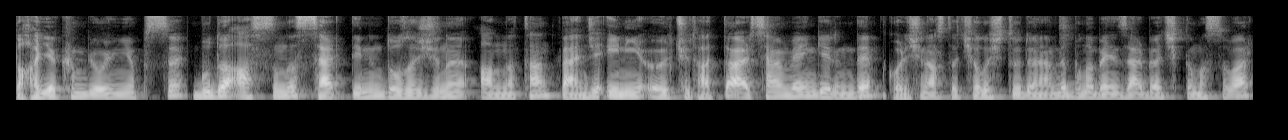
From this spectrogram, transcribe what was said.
daha yakın bir oyun yapısı. Bu da aslında sertliğinin dozajını anlatan bence en iyi ölçüt. Hatta Arsene Wenger'in de Koleşinas'ta çalıştığı dönemde buna benzer bir açıklaması var.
